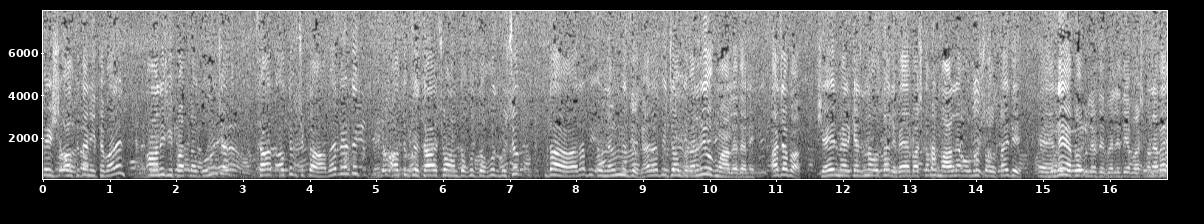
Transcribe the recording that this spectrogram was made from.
5-6'dan itibaren ani bir patlak olunca saat 6.30'da haber verdik. 6.30 saat şu an 9-9.30 daha hala bir önlemimiz yok. Hala bir can güvenliği yok mahallede. Hani acaba şehir merkezinde olsaydı veya başka bir mahalle olmuş olsaydı e, ne yapabilirdi belediye başkanı ve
